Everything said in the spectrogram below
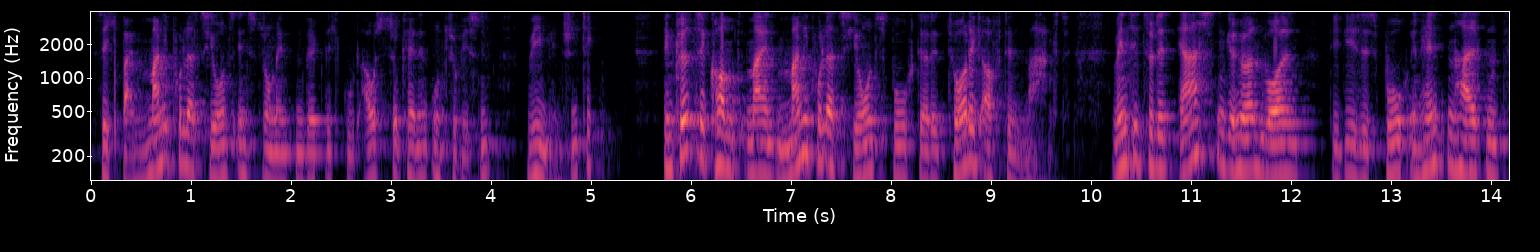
sich bei Manipulationsinstrumenten wirklich gut auszukennen und zu wissen, wie Menschen ticken. In Kürze kommt mein Manipulationsbuch der Rhetorik auf den Markt. Wenn Sie zu den ersten gehören wollen, die dieses Buch in Händen halten,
